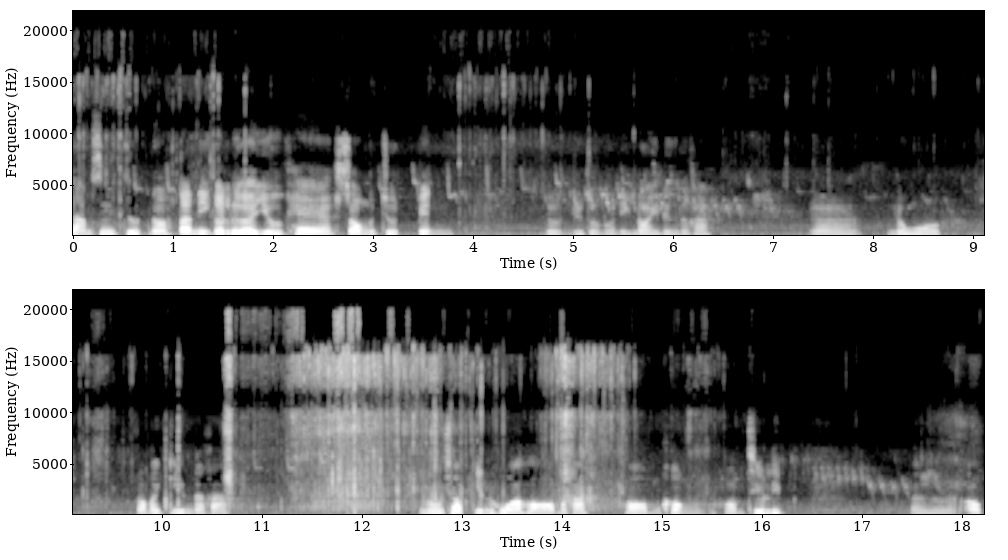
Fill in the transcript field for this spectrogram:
สามสี่จุดเนาะ ตอนนี้ก็เหลืออยู่แค่สองจุดเป็นอยู่ตรงนู้นอีกหน่อยนึงนะคะอ่าหนูก็มากินนะคะ หนูชอบกินหัวหอมค่ะ หอมของหอมทิวลิปออก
